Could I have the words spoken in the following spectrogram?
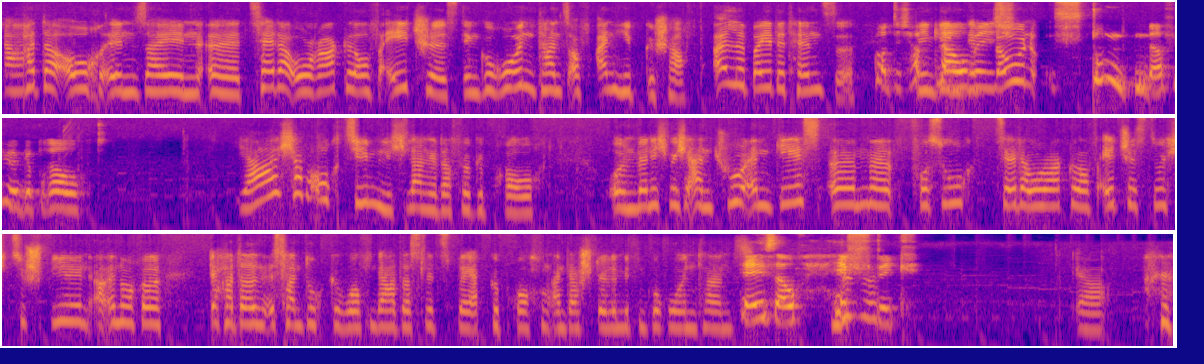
da hat er auch in sein äh, Zelda Oracle of Ages den Goronentanz auf Anhieb geschafft. Alle beide Tänze. Gott, ich habe, glaube ich, Stunden dafür gebraucht. Ja, ich habe auch ziemlich lange dafür gebraucht. Und wenn ich mich an True MGs ähm, Versuch, Zelda Oracle of Ages durchzuspielen, erinnere, der hat dann das Handtuch geworfen, der hat das Let's Play abgebrochen an der Stelle mit dem Goronentanz. Der ist auch heftig. Ja.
